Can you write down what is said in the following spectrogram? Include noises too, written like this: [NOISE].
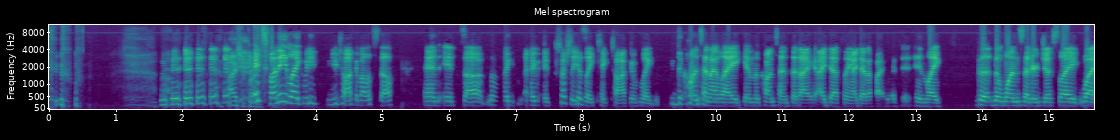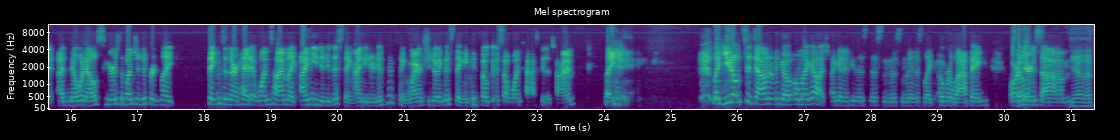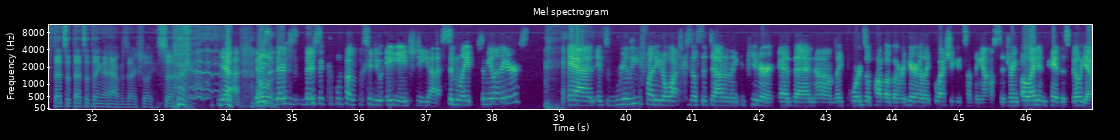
I should it's funny, like when you, you talk about stuff, and it's uh like I, especially as like TikTok of like the content I like and the content that I I definitely identify with it, and like the the ones that are just like what uh, no one else hears a bunch of different like things in their head at one time. Like I need to do this thing, I need to do this thing. Why aren't you doing this thing? And can focus on one task at a time, like. [LAUGHS] like you don't sit down and go, oh my gosh, I got to do this, this, and this, and this, like overlapping. Or Oh, there's um yeah, that's that's a that's a thing that happens actually. So [LAUGHS] yeah there's Oh. there's there's a couple folks who do adhd uh, simulate simulators and it's really funny to watch because they'll sit down on the computer and then um, like words will pop up over here like oh i should get something else to drink oh i didn't pay this bill yet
